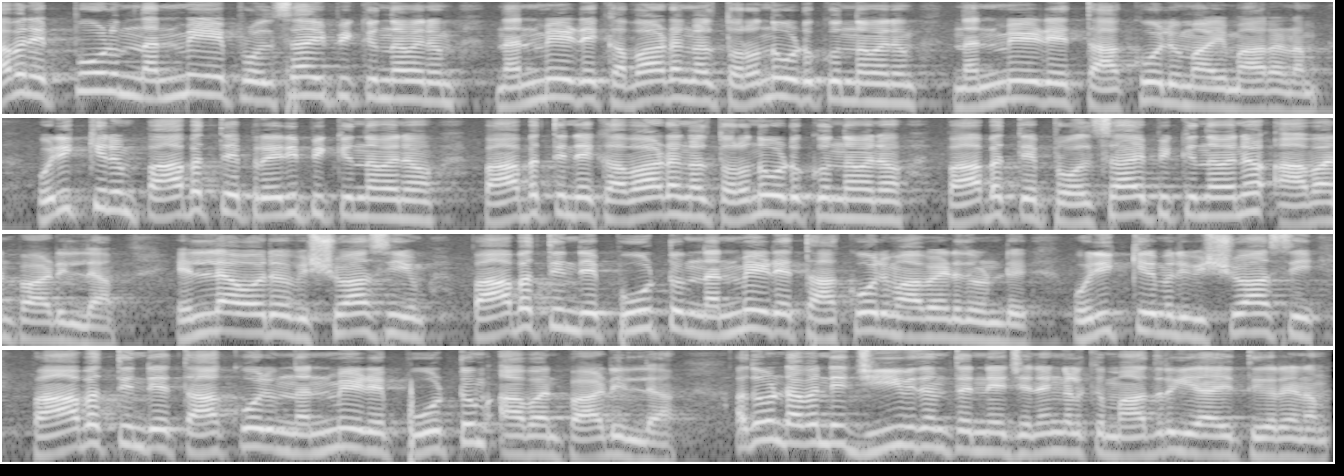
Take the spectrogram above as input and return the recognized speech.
അവൻ എപ്പോഴും നന്മയെ പ്രോത്സാഹിപ്പിക്കുന്നവനും നന്മയുടെ കവാടങ്ങൾ തുറന്നു കൊടുക്കുന്നവനും നന്മയുടെ താക്കോലുമായി മാറണം. ഒരിക്കലും പാപത്തെ പ്രേരിപ്പിക്കുന്നവനോ പാപത്തിന്റെ കവാടങ്ങൾ തുറന്നു കൊടുക്കുന്നവനോ പാപത്തെ പ്രോത്സാഹിപ്പിക്കുന്നവനോ ആവാൻ പാടില്ല. എല്ലാ ഓരോ വിശ്വാസിയും പാപത്തിന്റെ പൂട്ടും നന്മയുടെ താക്കോലും ആവേണ്ടതുണ്ട്. ഒരിക്കലും ഒരു വിശ്വാസി പാപത്തിന്റെ താക്കോലും നന്മയുടെ പൂട്ടും ആവാൻ പാടില്ല. അതുകൊണ്ട് അവന്റെ ജീവിതം തന്നെ ജനങ്ങൾക്ക് മാതൃകയായി തീരണം.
